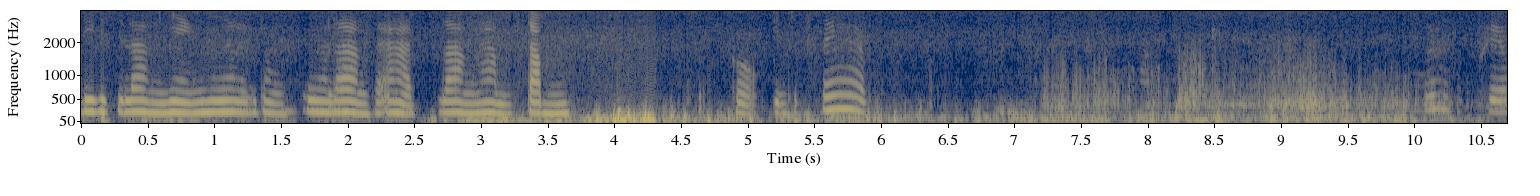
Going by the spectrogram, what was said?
ดีก็สิล้างแยงเมื่ออะไรพี่น้องเมื่อล้างสะอาดล้างน้ำตำกรอกกินแซ่บๆเออเพลว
